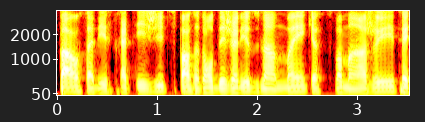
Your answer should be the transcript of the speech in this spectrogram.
penses à des stratégies, tu penses à ton déjeuner du lendemain, qu'est-ce que tu vas manger, Fait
